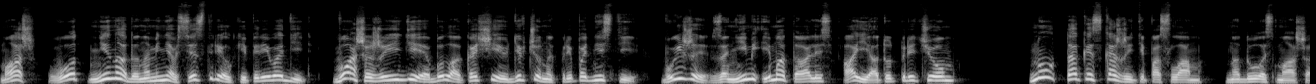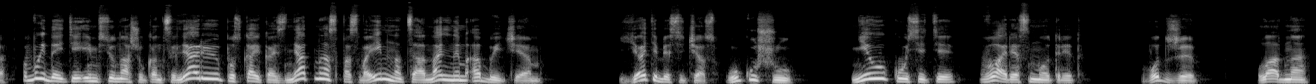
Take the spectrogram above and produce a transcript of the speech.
«Маш, вот не надо на меня все стрелки переводить. Ваша же идея была Кощею девчонок преподнести. Вы же за ними и мотались, а я тут при чем?» «Ну, так и скажите послам», – надулась Маша. «Выдайте им всю нашу канцелярию, пускай казнят нас по своим национальным обычаям». «Я тебя сейчас укушу». «Не укусите, Варя смотрит». «Вот же...» «Ладно,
